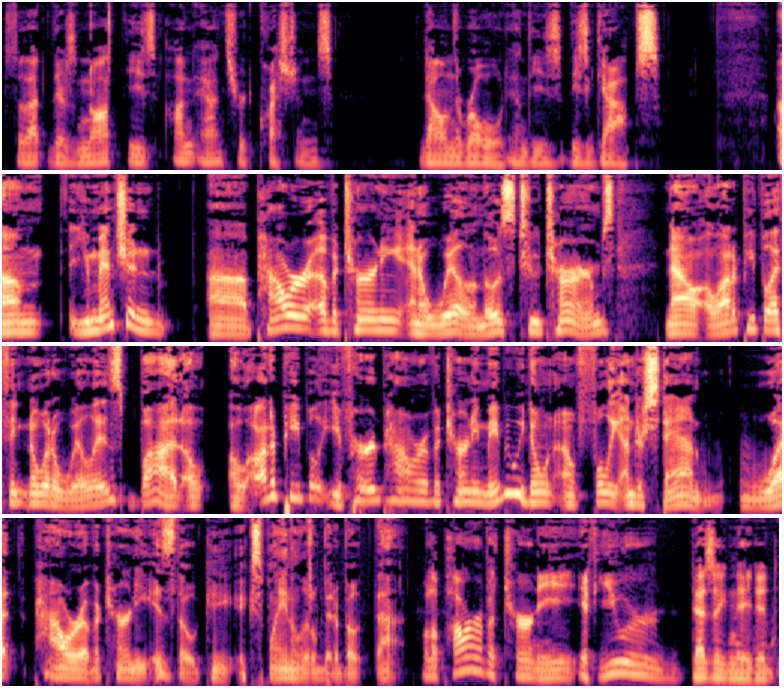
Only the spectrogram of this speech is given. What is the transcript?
so that there's not these unanswered questions down the road and these, these gaps. Um, you mentioned uh, power of attorney and a will, and those two terms. Now, a lot of people, I think, know what a will is, but a, a lot of people, you've heard power of attorney. Maybe we don't uh, fully understand what power of attorney is, though. Can you explain a little bit about that? Well, a power of attorney, if you were designated,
